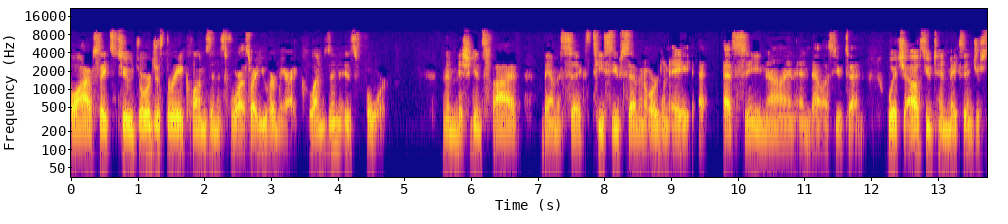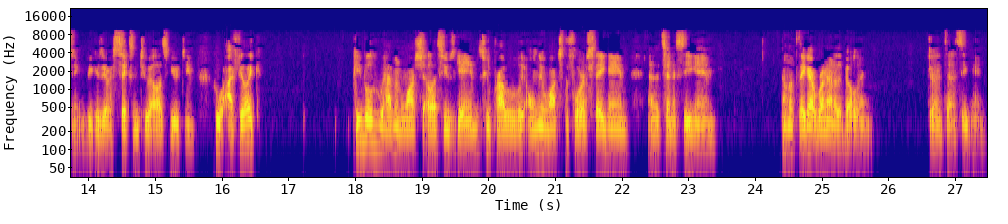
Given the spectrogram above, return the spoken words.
Ohio State's two, Georgia's three, Clemson is four. That's right, you heard me right. Clemson is four. And then Michigan's five, Bama six, TCU seven, Oregon eight, SC nine, and LSU ten which LSU 10 makes it interesting because you have a 6 and 2 LSU team who I feel like people who haven't watched LSU's games, who probably only watched the Florida State game and the Tennessee game, and look, they got run out of the building during the Tennessee game.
